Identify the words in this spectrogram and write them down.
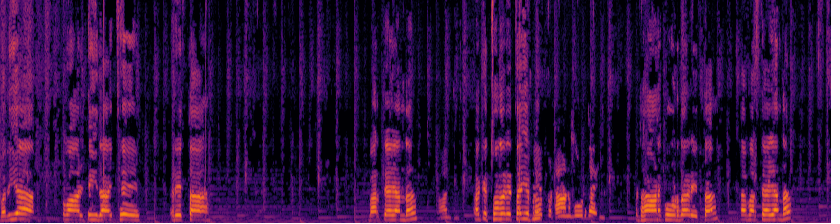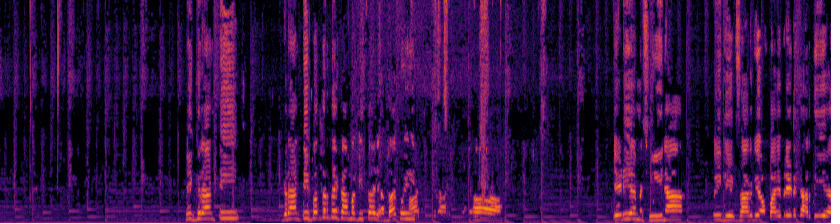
ਵਧੀਆ। ਕੁਆਲਿਟੀ ਦਾ ਇੱਥੇ ਰੇਤਾ ਵਰਤਿਆ ਜਾਂਦਾ। ਹਾਂਜੀ। ਆ ਕਿੱਥੋਂ ਦਾ ਰੇਤਾ ਜੀ ਆਪਣਾ? ਇਹ ਪਠਾਨਕੋਟ ਦਾ ਜੀ। ਪਠਾਨਕੋਟ ਦਾ ਰੇਤਾ ਆ ਵਰਤਿਆ ਜਾਂਦਾ। ਵੀ ਗਾਰੰਟੀ ਗਾਰੰਟੀ ਪੱਧਰ ਤੇ ਕੰਮ ਕੀਤਾ ਜਾਂਦਾ ਕੋਈ। ਹਾਂ। ਜਿਹੜੀ ਇਹ ਮਸ਼ੀਨ ਆ ਤੁਸੀਂ ਦੇਖ ਸਕਦੇ ਹੋ ਵਾਈਬ੍ਰੇਟ ਕਰਦੀ ਆ।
